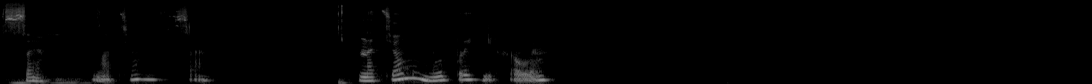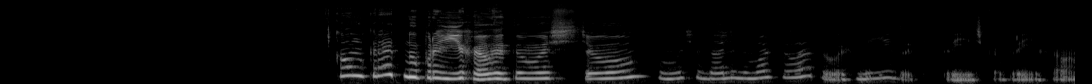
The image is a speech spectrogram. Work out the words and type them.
Все. На цьому все. На цьому ми приїхали. Конкретно приїхали, тому що тому що далі нема фіолетових, не їдуть. Трієчка приїхала.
